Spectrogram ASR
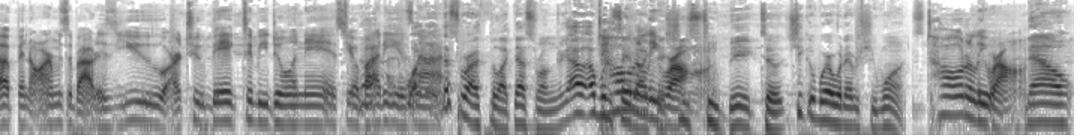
up in arms about is you are too big to be doing this. Your body is Well, not That's where I feel like that's wrong. Like, I, I wouldn't Totally say like that wrong. she's too big to. She could wear whatever she wants. totally wrong. Now,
